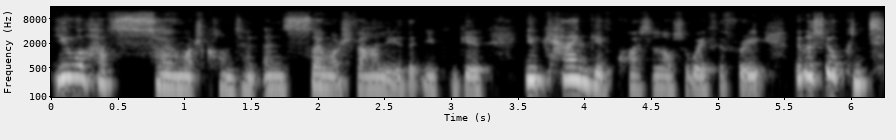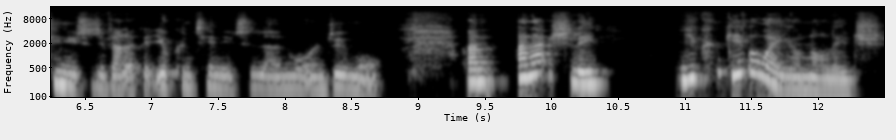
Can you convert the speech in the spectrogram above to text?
you will have so much content and so much value that you can give. You can give quite a lot away for free because you'll continue to develop it. You'll continue to learn more and do more. Um, and actually you can give away your knowledge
